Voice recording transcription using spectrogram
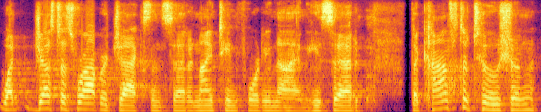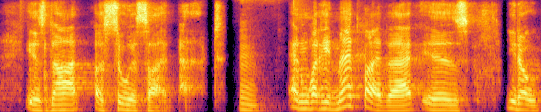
what Justice Robert Jackson said in 1949. He said, The Constitution is not a suicide pact. Mm. And what he meant by that is, you know,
